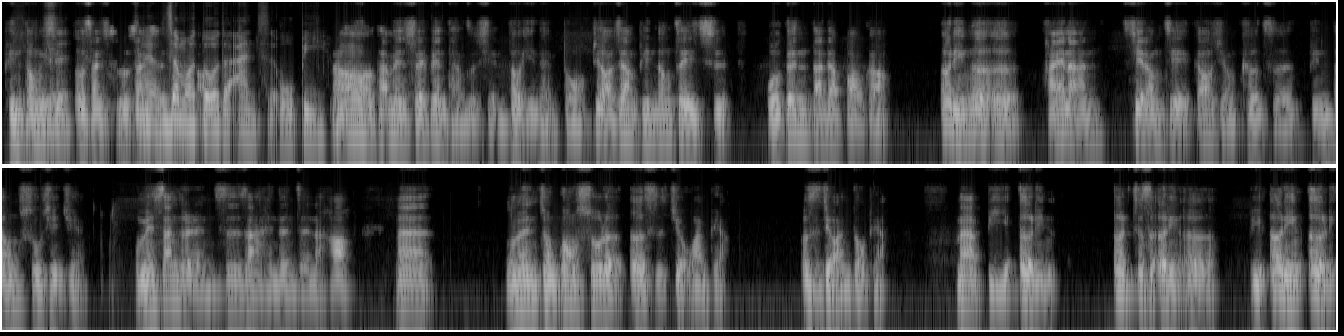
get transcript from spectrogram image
屏东也二三十、二三十年。还有这么多的案子，无比。然后他们随便躺着选都赢很多，就好像屏东这一次，我跟大家报告：二零二二，台南谢龙介、高雄柯志恩、屏东苏清泉，我们三个人事实上很认真了哈。那我们总共输了二十九万票，二十九万多票。那比二零二，这是二零二二，比二零二零，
